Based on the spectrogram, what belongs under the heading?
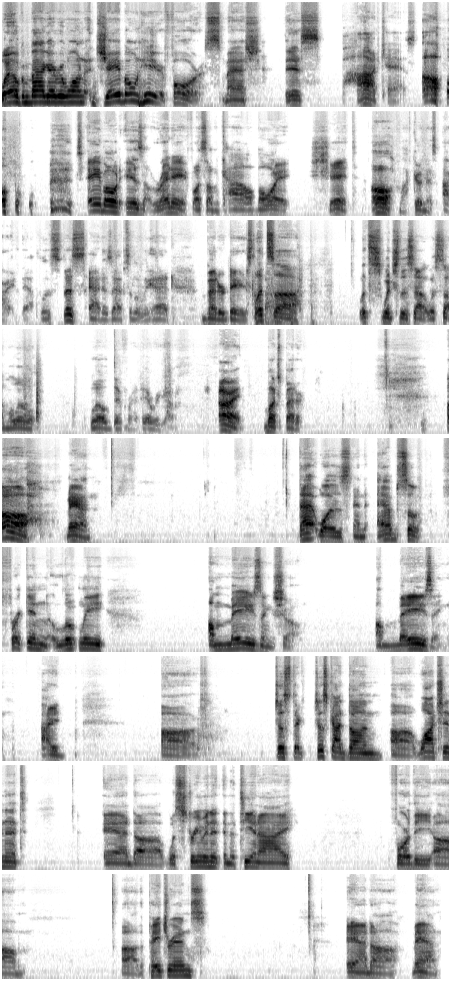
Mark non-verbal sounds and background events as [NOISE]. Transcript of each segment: Welcome back, everyone. J Bone here for Smash This Podcast. [LAUGHS] Oh, J Bone is ready for some cowboy shit. Oh my goodness! All right, yeah, this this hat has absolutely had better days. Let's uh, let's switch this out with something a little, little different. Here we go. All right, much better. Oh man, that was an absolute freaking lootly amazing show. Amazing. I uh just just got done uh watching it and uh was streaming it in the TNI for the um, uh, the patrons, and uh, man,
